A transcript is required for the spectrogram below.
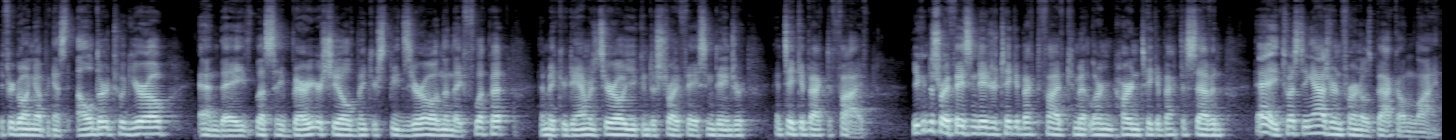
if you're going up against Elder Toguro and they, let's say, bury your shield, make your speed zero, and then they flip it and make your damage zero, you can destroy Facing Danger and take it back to five. You can destroy Facing Danger, take it back to five, commit Learn Harden, take it back to seven. Hey, Twisting Azure Inferno is back online.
